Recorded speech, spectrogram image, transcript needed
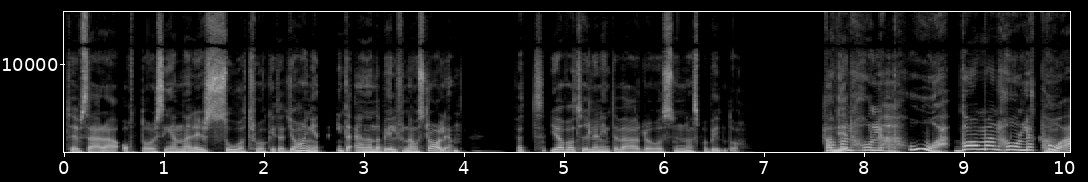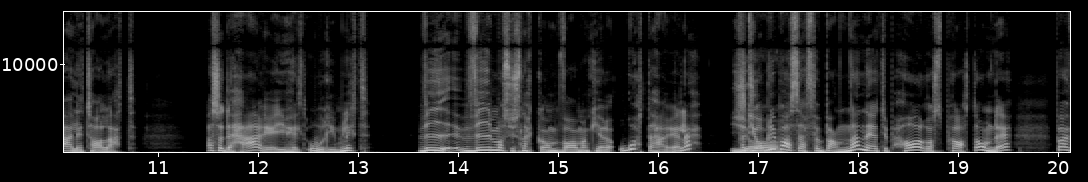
typ så här, åtta år senare, är det så tråkigt att jag har ingen, inte en enda bild från Australien. För att jag var tydligen inte värd att synas på bild då. Vad man håller på. Vad man håller på, ärligt talat. Alltså det här är ju helt orimligt. Vi, vi måste ju snacka om vad man kan göra åt det här, eller? För att jag blir bara så här förbannad när jag typ hör oss prata om det. Bara,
